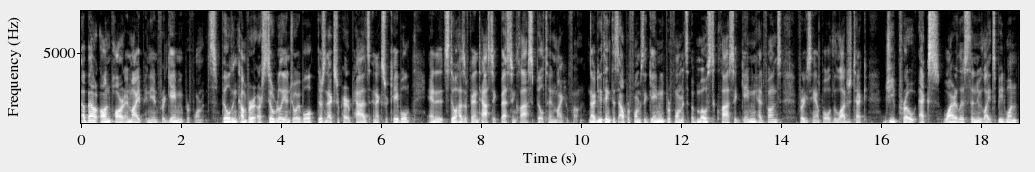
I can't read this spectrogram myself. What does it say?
about on par in my opinion for gaming performance. Build and comfort are still really enjoyable. There's an extra pair of pads, an extra cable, and it still has a fantastic best-in-class built-in microphone. Now I do think this outperforms the gaming performance of most classic gaming headphones, for example the Logitech G Pro X wireless, the new Lightspeed one,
